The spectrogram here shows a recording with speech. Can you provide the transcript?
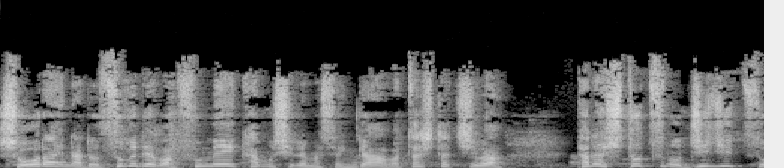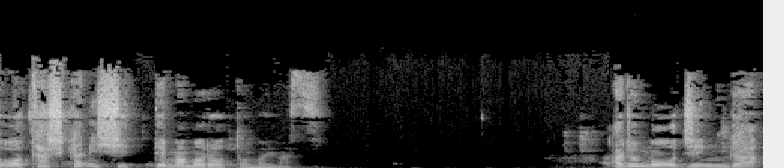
将来など全ては不明かもしれませんが、私たちはただ一つの事実を確かに知って守ろうと思います。ある盲人が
